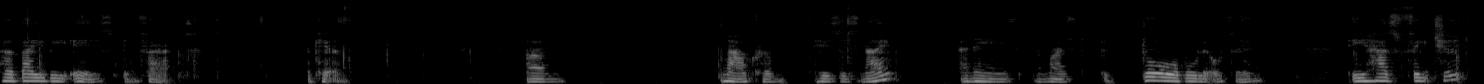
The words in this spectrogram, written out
her baby is, in fact, a kitten. Um, Malcolm is his name and he's the most adorable little thing. He has featured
